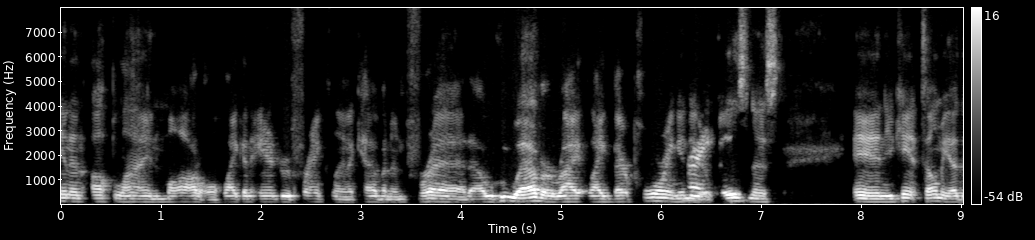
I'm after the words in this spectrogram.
in an upline model, like an Andrew Franklin, a Kevin and Fred, uh, whoever, right? Like they're pouring into right. your business and you can't tell me a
